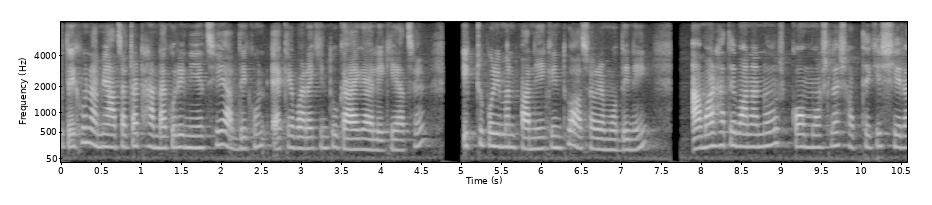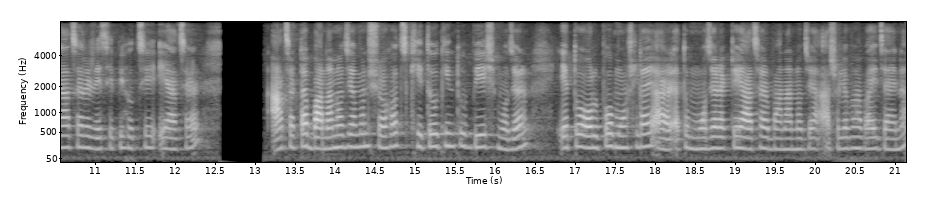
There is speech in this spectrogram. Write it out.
দেখুন, আমি আচারটা ঠান্ডা করে নিয়েছি আর দেখুন, একেবারে কিন্তু গায়ে গায়ে লেগে আছে। একটু পরিমাণ পানি কিন্তু আচারের মধ্যে নেই। আমার হাতে বানানো কম মশলায় সব থেকে সেরা আচারের রেসিপি হচ্ছে এ আচার। আচারটা বানানো যেমন সহজ, খেতেও কিন্তু বেশ মজার। এত অল্প মশলায় আর এত মজার একটা আচার বানানো যায় আসলে ভাবাই যায় না।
